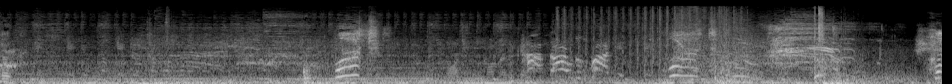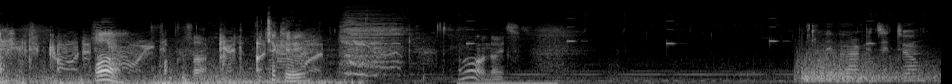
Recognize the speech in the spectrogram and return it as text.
look. What? What? What was the? What? Huh? Ah, What was that? it's okay. Oh, nice. I need an RPG too.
